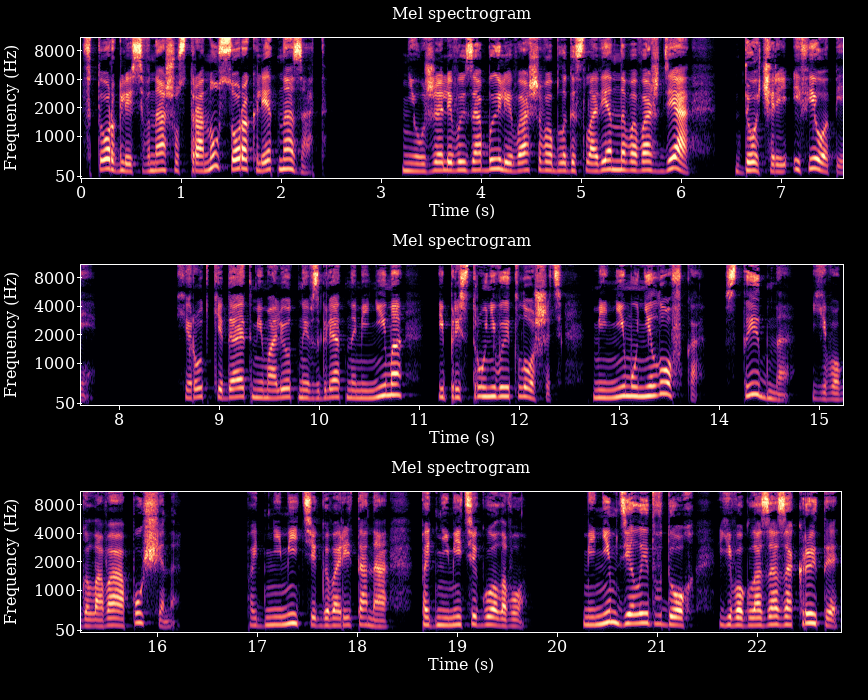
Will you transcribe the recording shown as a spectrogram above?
вторглись в нашу страну 40 лет назад. Неужели вы забыли вашего благословенного вождя, дочери Эфиопии?» Херут кидает мимолетный взгляд на Минима и приструнивает лошадь. Миниму неловко, стыдно, его голова опущена. «Поднимите», — говорит она, — «поднимите голову». Миним делает вдох, его глаза закрыты,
